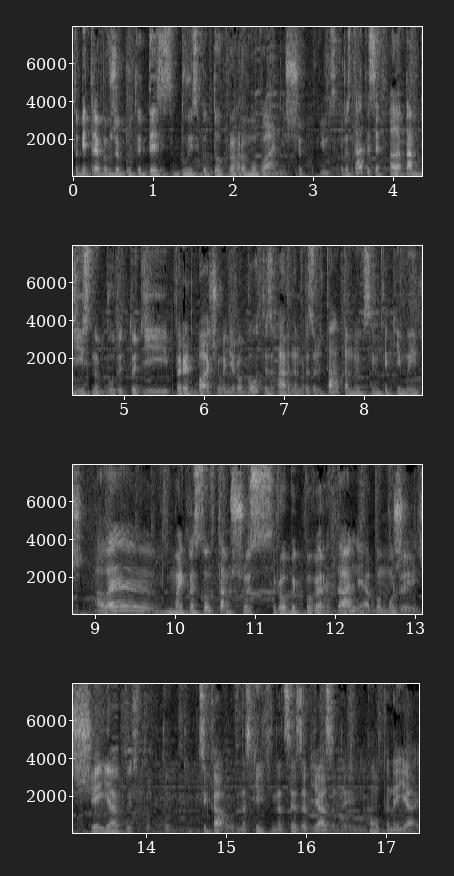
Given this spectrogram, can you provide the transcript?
тобі треба вже бути десь близько до програмування, щоб їм скористатися, але там дійсно будуть тоді передбачувані роботи з гарним результатом і всім таким іншим. Але Microsoft там щось робить поверх далі, або може ще якось. Тобто цікаво, наскільки на це зав'язаний OpenAI.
